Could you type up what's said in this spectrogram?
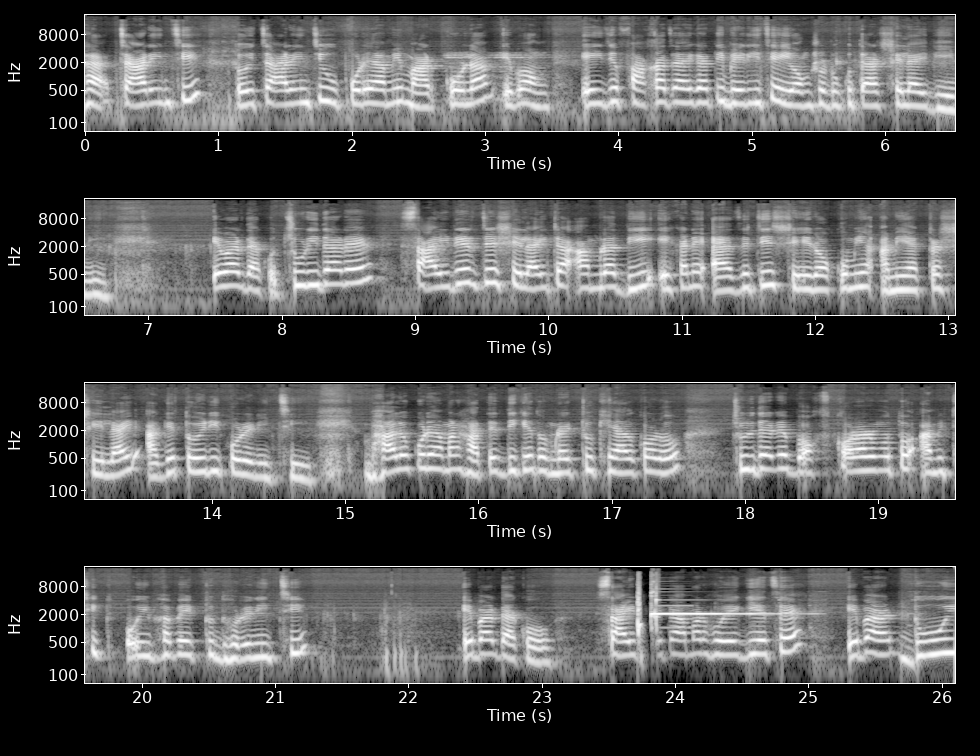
হ্যাঁ চার ইঞ্চি, তো ওই চার ইঞ্চি উপরে আমি মার্ক করলাম এবং এই যে ফাঁকা জায়গাটি বেরিয়েছে, এই অংশটুকুতে আর সেলাই দিইনি। এবার দেখো, চুড়িদারের সাইডের যে সেলাইটা আমরা দিই, এখানে অ্যাজ ইট ইজ সেই রকমই আমি একটা সেলাই আগে তৈরি করে নিচ্ছি। ভালো করে আমার হাতের দিকে তোমরা একটু খেয়াল করো, চুড়িদারের বক্স করার মতো আমি ঠিক ওইভাবে একটু ধরে নিচ্ছি। এবার দেখো সাইড এটা আমার হয়ে গিয়েছে, এবার দুই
